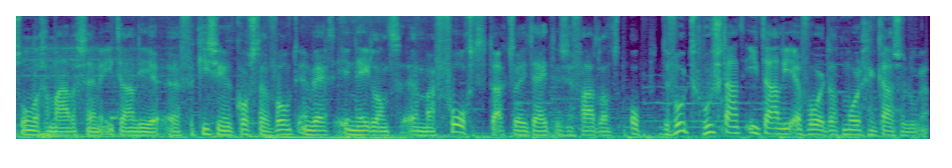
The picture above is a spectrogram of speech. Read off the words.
Zondag en maandag zijn er Italië eh, verkiezingen. Costa woont en werkt in Nederland... eh, maar volgt de actualiteit in zijn vaderland op de voet. Hoe staat Italië ervoor? Dat morgen in Casaluna.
